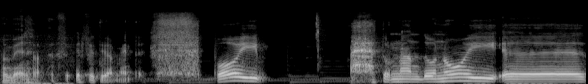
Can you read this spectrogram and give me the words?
va bene. Esatto, effettivamente. Poi eh, tornando a noi eh,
